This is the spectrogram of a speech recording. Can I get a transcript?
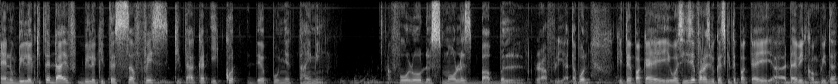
And bila kita dive, bila kita surface, kita akan ikut dia punya timing follow the smallest bubble roughly. Ataupun kita pakai it was easier for us because kita pakai uh, diving computer.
